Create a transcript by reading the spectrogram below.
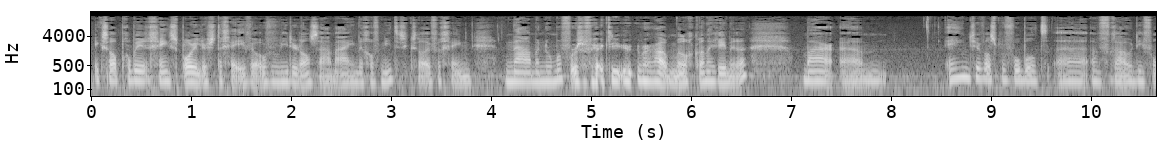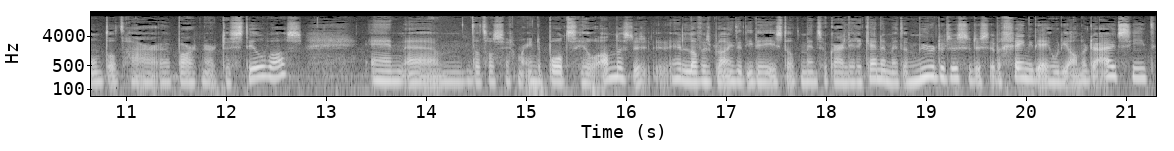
Ik zal proberen geen spoilers te geven over wie er dan samen eindigen of niet. Dus ik zal even geen namen noemen, voor zover ik die überhaupt me nog kan herinneren. Maar um, eentje was bijvoorbeeld uh, een vrouw die vond dat haar partner te stil was. En um, dat was zeg maar in de pods heel anders. Dus Love is Blind, het idee is dat mensen elkaar leren kennen met een muur ertussen. Dus ze hebben geen idee hoe die ander eruit ziet.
